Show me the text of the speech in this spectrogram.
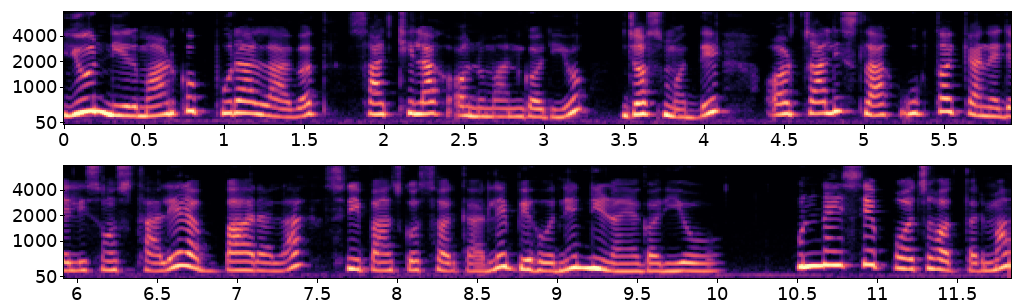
यो निर्माणको पुरा लागत साठी लाख अनुमान गरियो जसमध्ये अडचालिस लाख उक्त क्यानाडेली संस्थाले र बाह्र लाख श्री पाँचको सरकारले बेहोर्ने निर्णय गरियो। उन्नाइस सय पचहत्तरमा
